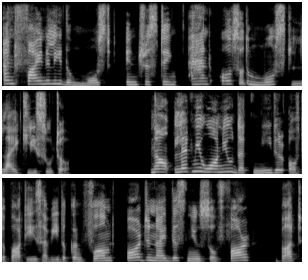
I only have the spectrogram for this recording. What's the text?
And finally, the most interesting and also the most likely suitor. Now, let me warn you that neither of the parties have either confirmed or denied this news so far, but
